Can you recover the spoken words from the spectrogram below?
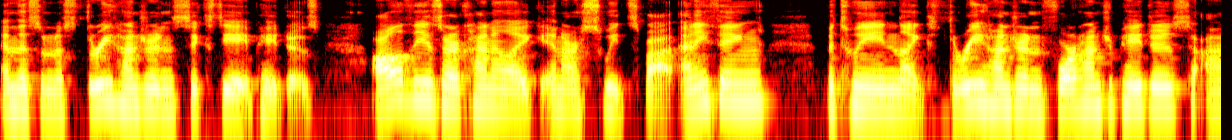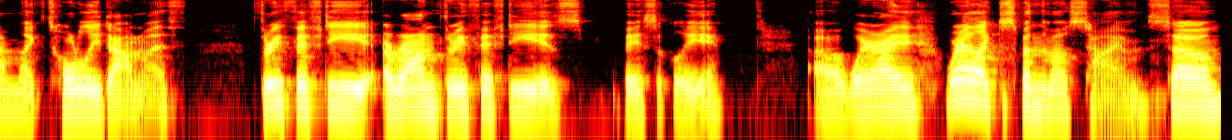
and this one is 368 pages. All of these are kind of like in our sweet spot. Anything between like 300 and 400 pages, I'm like totally down with. 350 around 350 is basically uh, where I where I like to spend the most time. So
